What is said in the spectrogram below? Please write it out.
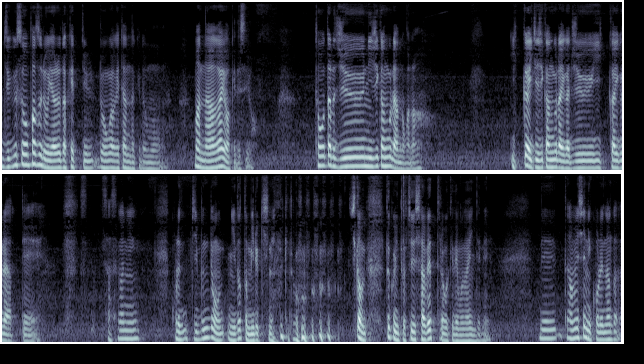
ジグソーパズルをやるだけっていう動画を上げたんだけども、まあ長いわけですよ。トータル12時間ぐらいあるのかな。1回1時間ぐらいが11回ぐらいあって、さすがに、これ自分でも二度と見る気しないんだけど。しかも、特に途中喋ってるわけでもないんでね。で、試しにこれなんか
